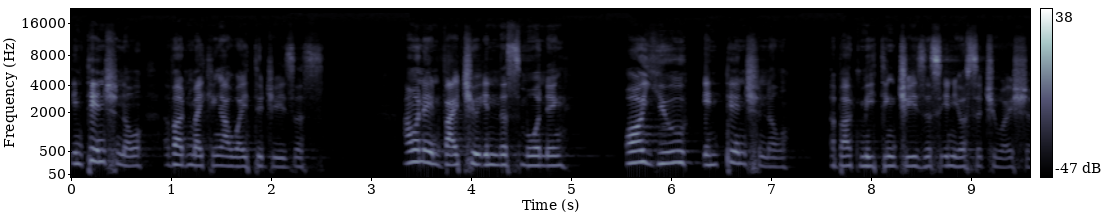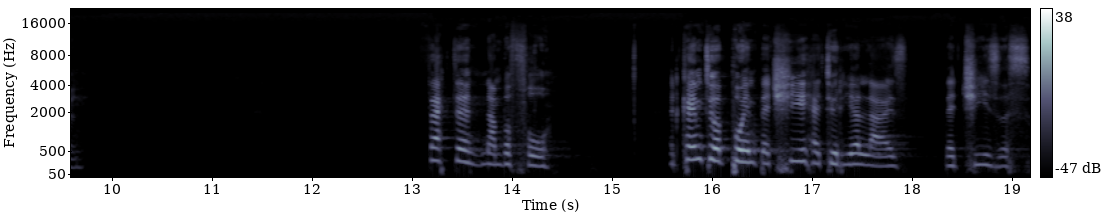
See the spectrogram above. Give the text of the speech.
intentional about making our way to Jesus. I want to invite you in this morning. Are you intentional about meeting Jesus in your situation? Factor number four. It came to a point that she had to realize that Jesus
